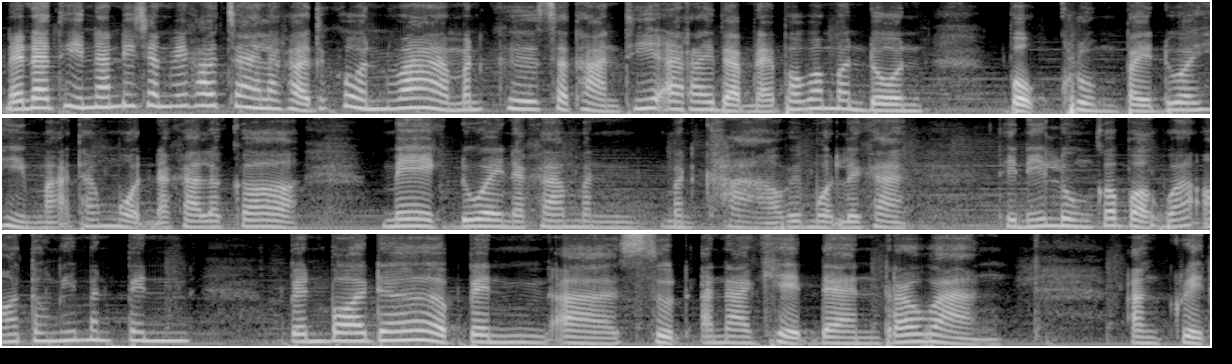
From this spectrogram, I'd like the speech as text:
ในนาทีนั้นดิฉันไม่เข้าใจละค่ะทุกคนว่ามันคือสถานที่อะไรแบบไหน เพราะว่ามันโดนปกคลุมไปด้วยหิมะทั้งหมดนะคะ แล้วก็เมฆด้วยนะคะ มันมันขาวไปหมดเลยค่ะ ทีนี้ลุงก็บอกว่าอ๋อตรงนี้มันเป็นเป็นบอร์เดอร์เป็นอ่าสุดอาณาเขตแดนระหว่าง อังกฤษ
